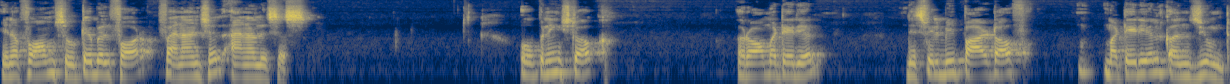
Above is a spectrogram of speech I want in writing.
in a form suitable for financial analysis. Opening stock, raw material. This will be part of material consumed.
